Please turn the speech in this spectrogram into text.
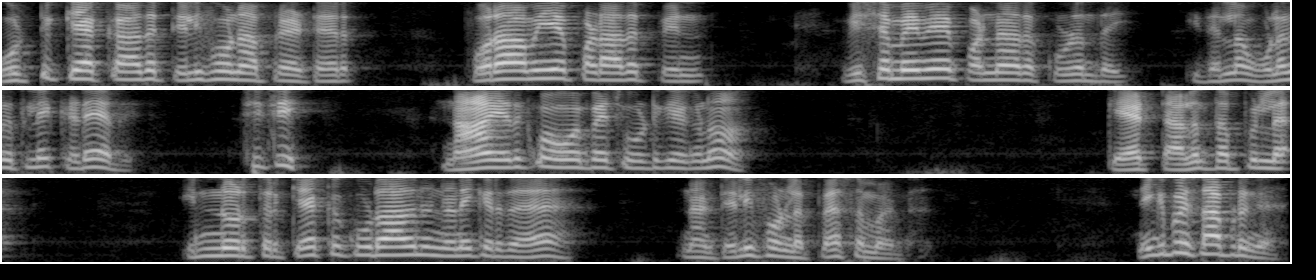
ஒட்டு கேட்காத டெலிஃபோன் ஆப்ரேட்டர் பொறாமையே படாத பெண் விஷமமே பண்ணாத குழந்தை இதெல்லாம் உலகத்திலே கிடையாது. சிச்சி நான் எதுக்குமா உன் பேச்சு ஒட்டு கேட்கணும்? கேட்டாலும் தப்பு இல்லை இன்னொருத்தர் கேட்கக்கூடாதுன்னு நினைக்கிறத நான் டெலிஃபோனில் பேச மாட்டேன். நீங்கள் போய் சாப்பிடுங்க.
